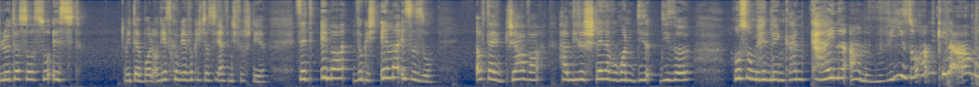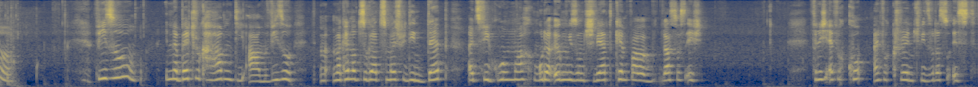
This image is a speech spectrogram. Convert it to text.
blöd, dass das so ist mit der Border. Und jetzt kommen wir wirklich, dass ich einfach nicht verstehe. Seit immer, wirklich immer ist es so. Auf der Java haben diese Ständer, wo man die, diese Rüstung hinlegen kann, keine Arme. Wieso haben die keine Arme? Wieso? In der Bedrock haben die Arme. Wieso? Man kann doch sogar zum Beispiel den Depp als Figur machen oder irgendwie so ein Schwertkämpfer, was weiß ich. Finde ich einfach, einfach cringe, wieso das so ist.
